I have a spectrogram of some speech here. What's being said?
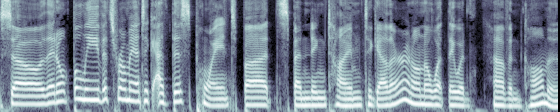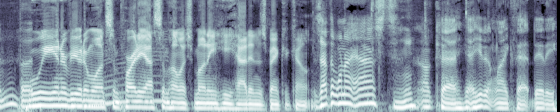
So they don't believe it's romantic at this point, but spending time together. I don't know what they would have in common, but We interviewed him once and party asked him mm. how much money he had in his bank account. Is that the one I asked? Mm-hmm. Okay. Yeah, he didn't like that, did he?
